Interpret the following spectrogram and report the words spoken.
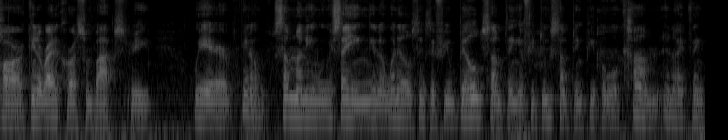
Park. You know, right across from Box Street, where you know some money. We were saying, you know, one of those things. If you build something, if you do something, people will come. And I think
